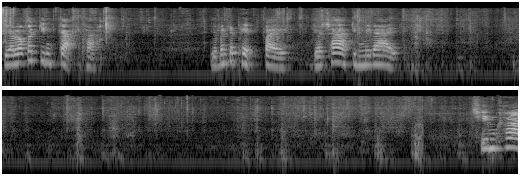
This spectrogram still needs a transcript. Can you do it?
เดี๋ยวเราก็กินกลับค่ะ เดี๋ยวมันจะเผ็ดไป เดี๋ยวชากินไม่ได้ชิมค่ะ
